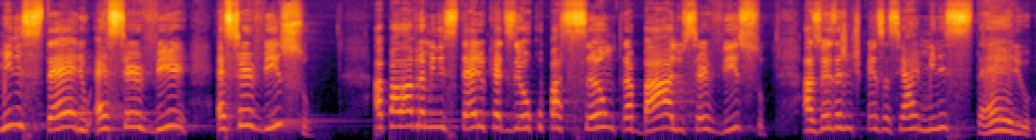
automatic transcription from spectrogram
Ministério é servir, é serviço. A palavra ministério quer dizer ocupação, trabalho, serviço. Às vezes a gente pensa assim, ai, ministério,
